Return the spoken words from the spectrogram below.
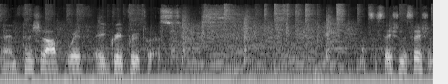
and finish it up with a grapefruit twist. That's the station to station.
